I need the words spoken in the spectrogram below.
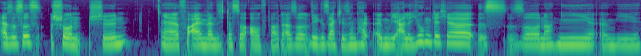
Also es ist schon schön, äh, vor allem wenn sich das so aufbaut. Also wie gesagt, die sind halt irgendwie alle Jugendliche, ist so noch nie irgendwie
